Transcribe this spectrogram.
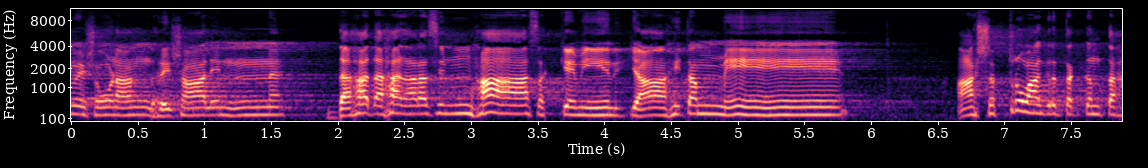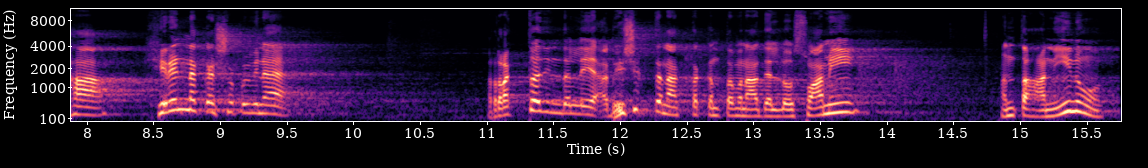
ವಿಷೋಣಾಂಘ್ರಿಶಾಲಿನ್ ದಹ ದಹ ನರಸಿಂಹ ಸಖ್ಯಮೀರ್ಯಾಹಿತಂ ಮೇ. ಆ ಶತ್ರುವಾಗಿರತಕ್ಕಂತಹ ಹಿರಣ್ಯಕಶ್ಯಪುವಿನ ರಕ್ತದಿಂದಲೇ ಅಭಿಷಿಕ್ತನಾಗ್ತಕ್ಕಂಥವನಾದೆಲ್ಲೋ ಸ್ವಾಮಿ. ಅಂತಹ ನೀನು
